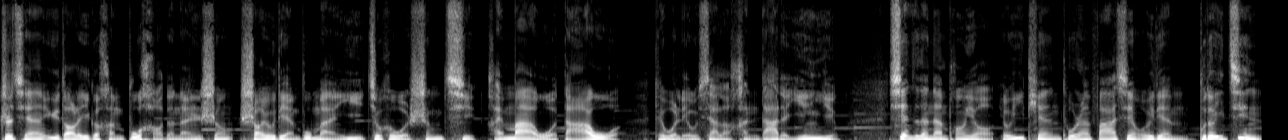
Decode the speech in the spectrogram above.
之前遇到了一个很不好的男生，稍有点不满意就和我生气，还骂我打我，给我留下了很大的阴影。现在的男朋友有一天突然发现我有点不对劲，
